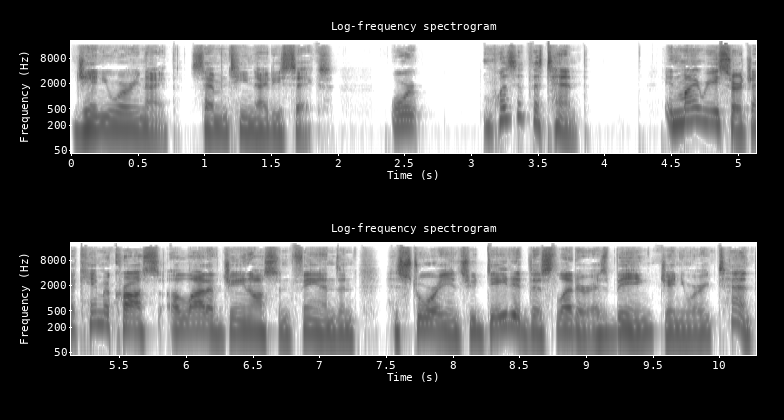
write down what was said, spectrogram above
January 9th, 1796. Or was it the 10th? In my research, I came across a lot of Jane Austen fans and historians who dated this letter as being January 10th.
